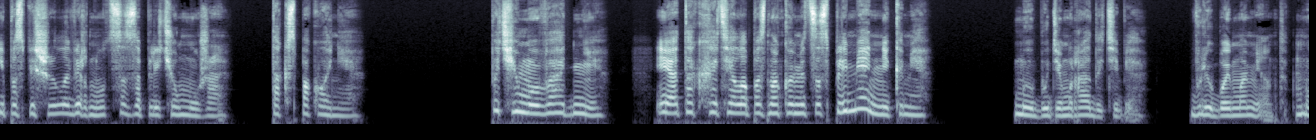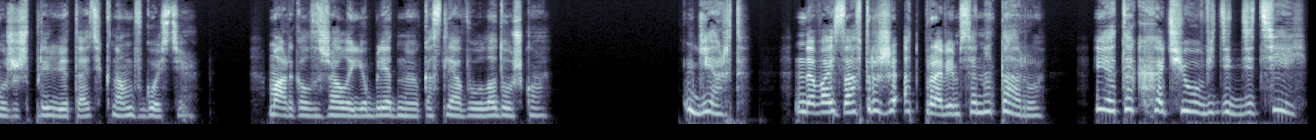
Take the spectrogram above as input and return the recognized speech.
и поспешила вернуться за плечо мужа. Так спокойнее. «Почему вы одни? Я так хотела познакомиться с племянниками». «Мы будем рады тебе. В любой момент можешь прилетать к нам в гости». Маргал сжал ее бледную костлявую ладошку. «Герт, давай завтра же отправимся на Тару. Я так хочу увидеть детей!»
